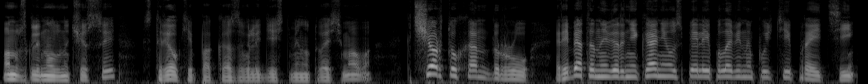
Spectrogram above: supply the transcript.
Он взглянул на часы, стрелки показывали десять минут восьмого. К черту хандру! Ребята наверняка не успели и половины пути пройти.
